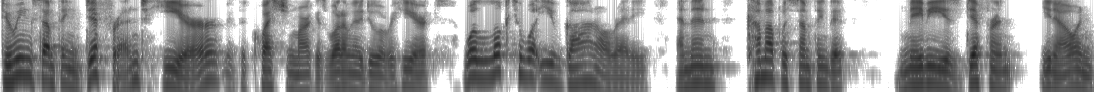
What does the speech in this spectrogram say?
doing something different here, if the question mark is what I'm going to do over here, well, look to what you've got already and then come up with something that maybe is different you know, and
